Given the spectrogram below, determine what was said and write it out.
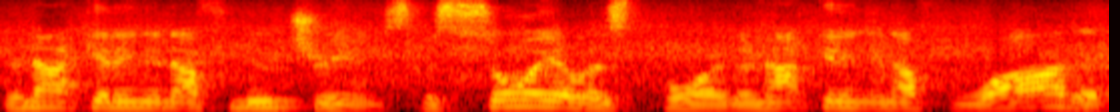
they're not getting enough nutrients, the soil is poor, they're not getting enough water,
